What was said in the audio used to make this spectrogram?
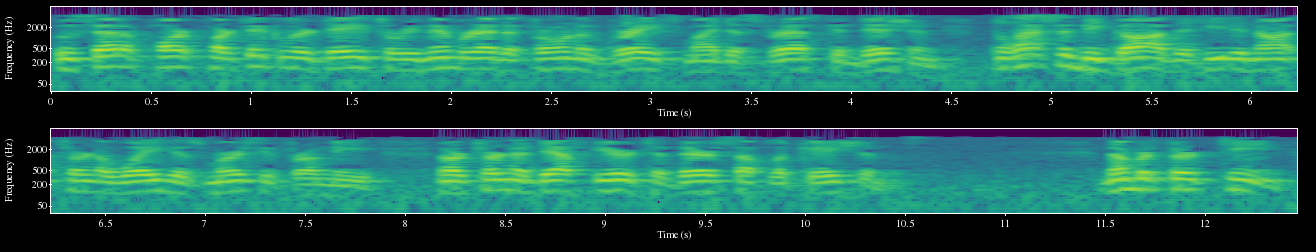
who set apart particular days to remember at the throne of grace my distressed condition. Blessed be God that He did not turn away His mercy from me, nor turn a deaf ear to their supplications. Number 13.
